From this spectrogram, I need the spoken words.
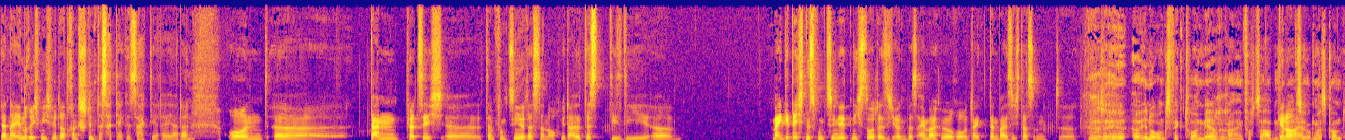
Dann erinnere ich mich wieder dran, stimmt, das hat der gesagt, ja, da, ja, da. Mhm. Und äh, dann plötzlich, äh, dann funktioniert das dann auch wieder. Also das, die, die äh, mein Gedächtnis funktioniert nicht so, dass ich irgendwas einmal höre und dann, dann weiß ich das und äh ja, also Erinnerungsvektoren mehrere einfach zu haben, genau, wenn man ja. zu irgendwas kommt.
